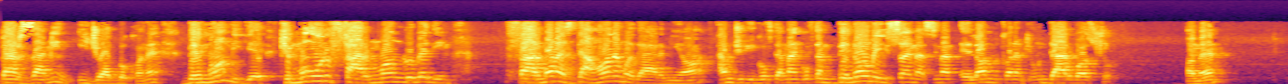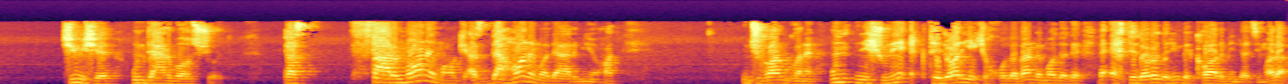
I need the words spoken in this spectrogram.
بر زمین ایجاد بکنه به ما میگه که ما اون رو فرمان رو بدیم. فرمان از دهان ما در میاد. همونجور که گفتم من گفتم به نام عیسی مسیح من اعلام می‌کنم که اون در باز شد. آمین؟ چی میشه؟ اون در باز شد. پس فرمان ما که از دهان ما در میاد چیکار می‌کنه؟ اون نشونه اقتداریه که خداوند به ما داده و اقتدار رو داریم به کار میندازیم. حالا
